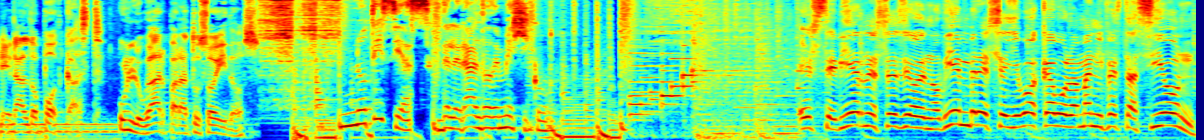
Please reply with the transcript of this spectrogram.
Heraldo Podcast, un lugar para tus oídos. Noticias del Heraldo de México. Este viernes 3 de noviembre se llevó a cabo la manifestación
